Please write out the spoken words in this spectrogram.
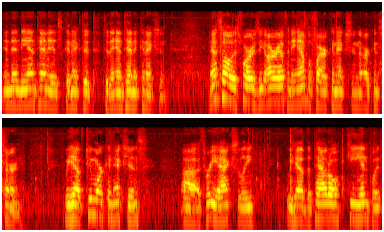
and then the antenna is connected to the antenna connection. That's all as far as the RF and the amplifier connection are concerned. We have two more connections uh, three actually. We have the paddle key input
